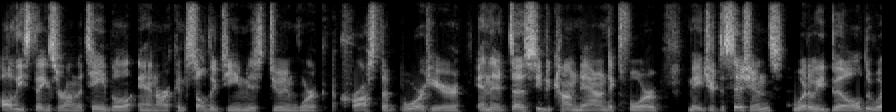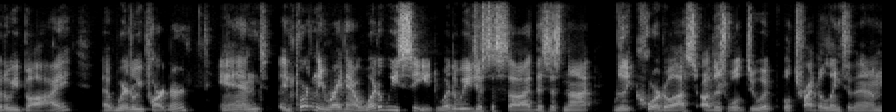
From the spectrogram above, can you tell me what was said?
All these things are on the table, and our consulting team is doing work across the board here. And it does seem to come down to four major decisions what do we build? What do we buy? Uh, where do we partner? And importantly, right now, what do we cede? What do we just decide this is not really core to us? Others will do it. We'll try to link to them.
